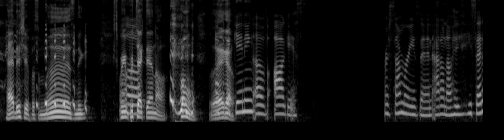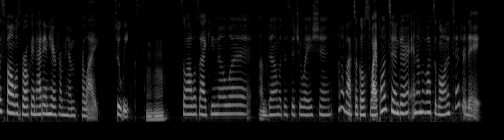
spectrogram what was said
Had this shit for some months, nigga. Screen Well- protector and all. Boom. There At you the go. beginning of August, for some reason, I don't know, he, he said his phone was broken. I didn't hear from him for like two weeks. Mm-hmm. So I was like, you know what? I'm done with the situation. I'm about to go swipe on Tinder and I'm about to go on a Tinder date.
